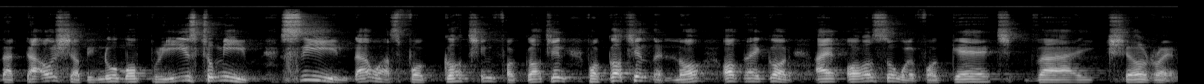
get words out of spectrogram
that thou shalt be no more priest to me. Seeing thou hast forgotten, forgotten, forgotten the law of thy God, I also will forget thy children.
